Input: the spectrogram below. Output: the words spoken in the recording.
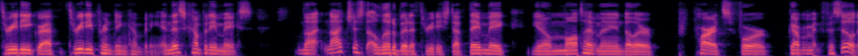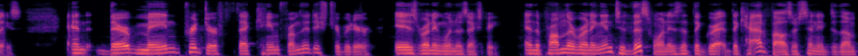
3D graph 3D printing company, and this company makes not not just a little bit of 3D stuff. They make you know multi-million dollar parts for government facilities, and their main printer that came from the distributor is running Windows XP. And the problem they're running into this one is that the the CAD files are sending to them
